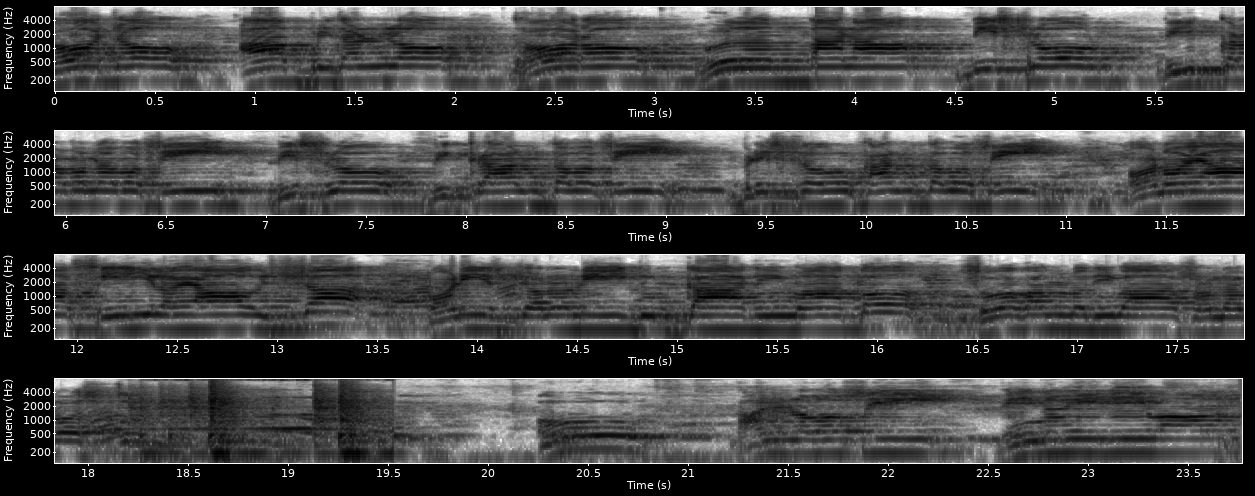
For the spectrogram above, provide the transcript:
তচ আবৃতণ্ড ধর গুরুদান বিষ্ণু বিক্রম নমসি বিষ্ণু বিক্রান্তমসি বিষ্ণু কান্তমসি অনয়া শীলয়া উৎস গণেশ জননী দুর্গা দিমাত শুভগন্ধ দিবাস নমস্তু। ও ধন্যমসি বিনয়ী দেবা।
